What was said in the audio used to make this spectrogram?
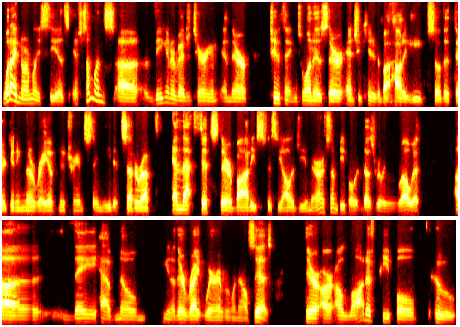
what i normally see is if someone's uh, vegan or vegetarian and they're two things one is they're educated about how to eat so that they're getting the array of nutrients they need etc and that fits their body's physiology. And there are some people it does really well with. Uh, they have no, you know, they're right where everyone else is. There are a lot of people who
